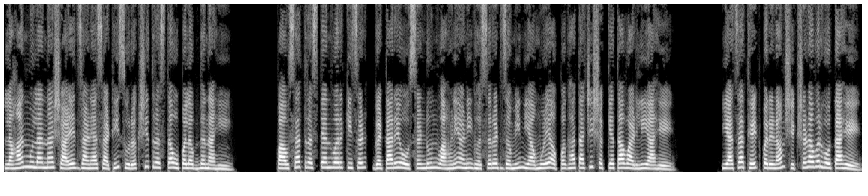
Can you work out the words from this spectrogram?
लहान मुलांना शाळेत जाण्यासाठी सुरक्षित रस्ता उपलब्ध नाही. पावसात रस्त्यांवर किचड गटारे ओसंडून वाहणे आणि घसरट जमीन यामुळे अपघाताची शक्यता वाढली आहे. याचा थेट परिणाम शिक्षणावर होत आहे.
